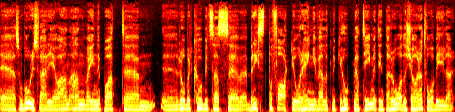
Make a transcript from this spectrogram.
eh, som bor i Sverige och han, han var inne på att eh, eh Robert Kubicas eh, brist på fart i år hänger väldigt mycket ihop med att teamet inte har råd att köra två bilar.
